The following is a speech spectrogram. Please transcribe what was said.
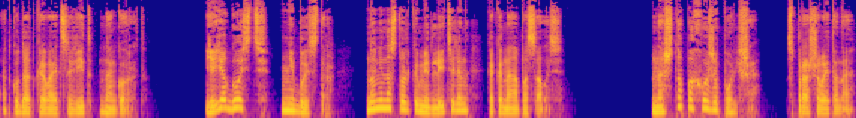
откуда открывается вид на город. Ее гость не быстр, но не настолько медлителен, как она опасалась. «На что похожа Польша?» — спрашивает она.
